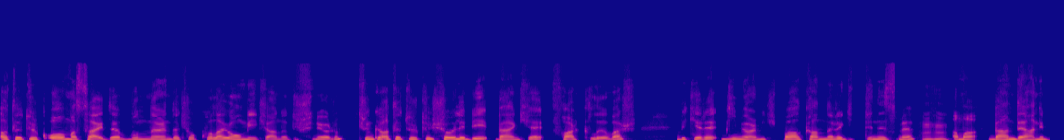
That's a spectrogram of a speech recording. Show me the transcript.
Atatürk olmasaydı bunların da çok kolay olmayacağını düşünüyorum. Çünkü Atatürk'ün şöyle bir bence farklılığı var. Bir kere bilmiyorum hiç Balkanlara gittiniz mi? Hı hı. Ama ben de hani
